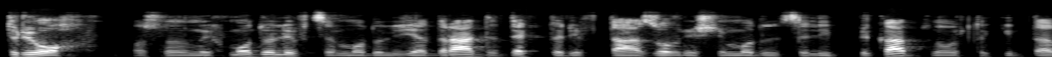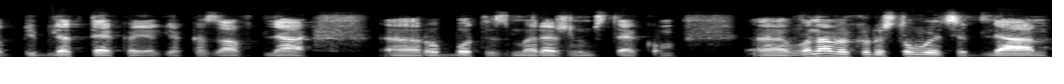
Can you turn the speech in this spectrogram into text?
трьох основних модулів: це модуль ядра, детекторів та зовнішній модуль це LibPickup, знову ж таки, та бібліотека, як я казав, для е, роботи з мережним стеком. Е, Вона використовується для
